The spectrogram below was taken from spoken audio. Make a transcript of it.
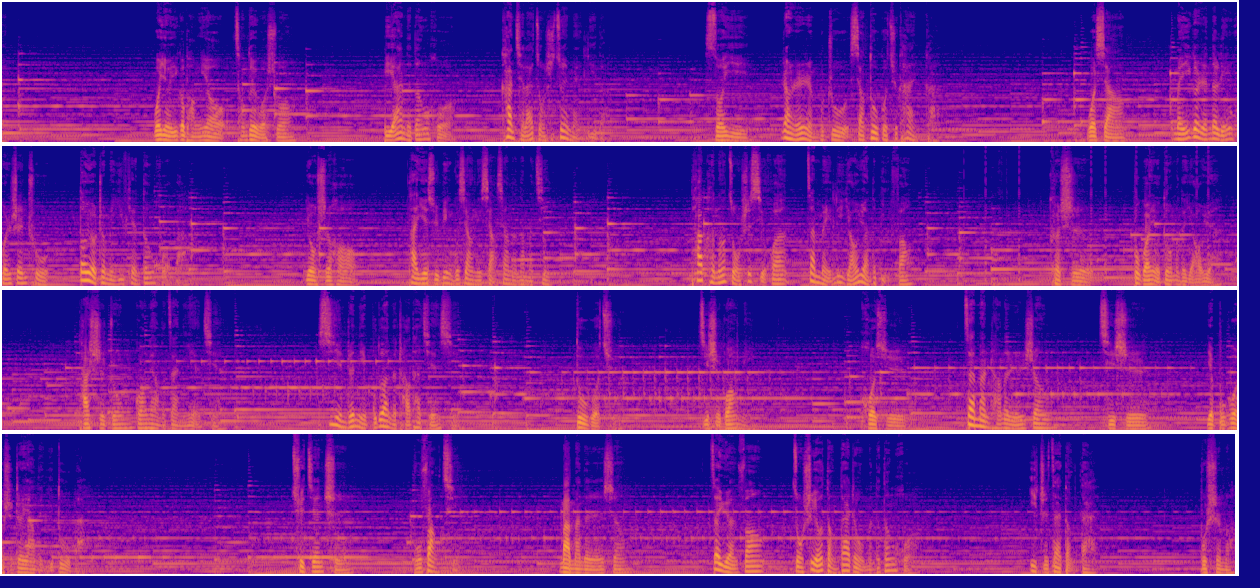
我有一个朋友曾对我说：“彼岸的灯火，看起来总是最美丽的。”所以。让人忍不住想渡过去看一看。我想，每一个人的灵魂深处都有这么一片灯火吧。有时候，它也许并不像你想象的那么近，它可能总是喜欢在美丽遥远的彼方。可是，不管有多么的遥远，它始终光亮的在你眼前，吸引着你不断的朝它前行，渡过去。即是光明。或许，再漫长的人生，其实也不过是这样的一度吧。去坚持，不放弃。漫漫的人生，在远方总是有等待着我们的灯火，一直在等待，不是吗？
